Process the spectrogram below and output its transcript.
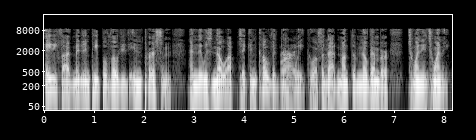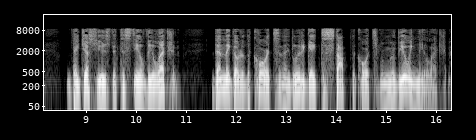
85 million people voted in person, and there was no uptick in COVID that Right. week or for mm. that month of November 2020. They just used it to steal the election. Then they go to the courts and they litigate to stop the courts from reviewing the election,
